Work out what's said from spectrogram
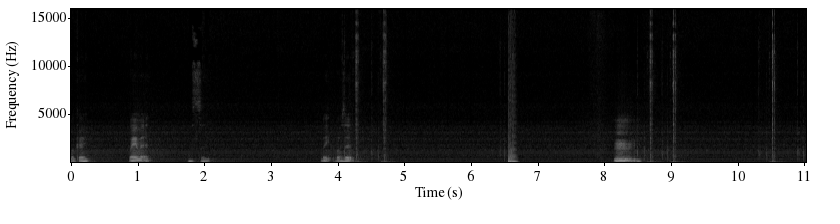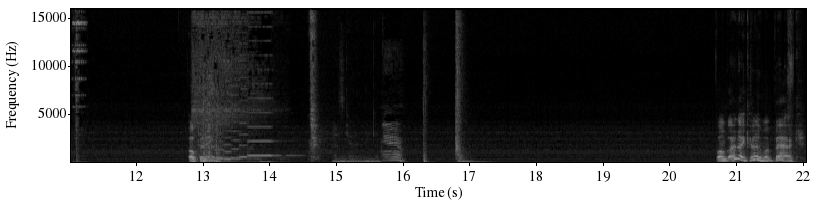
okay. Wait a minute. What's it? Wait, was it? Hmm. Opening. That's kind of thinking. Well, I'm glad I kind of went back.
